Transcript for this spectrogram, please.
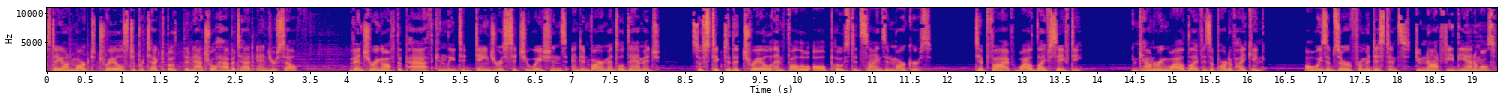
Stay on marked trails to protect both the natural habitat and yourself. Venturing off the path can lead to dangerous situations and environmental damage, so stick to the trail and follow all posted signs and markers. Tip 5 Wildlife Safety. Encountering wildlife is a part of hiking. Always observe from a distance, do not feed the animals,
